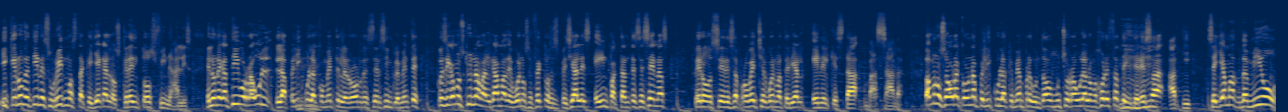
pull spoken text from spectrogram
y que no detiene su ritmo hasta que llegan los créditos finales. En lo negativo, Raúl, la película comete el error de ser simplemente, pues digamos que una amalgama de buenos efectos especiales e impactantes escenas, pero se desaprovecha el buen material en el que está basada. Vámonos ahora con una película que me han preguntado mucho, Raúl. A lo mejor esta te interesa a ti. Se llama The Mule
